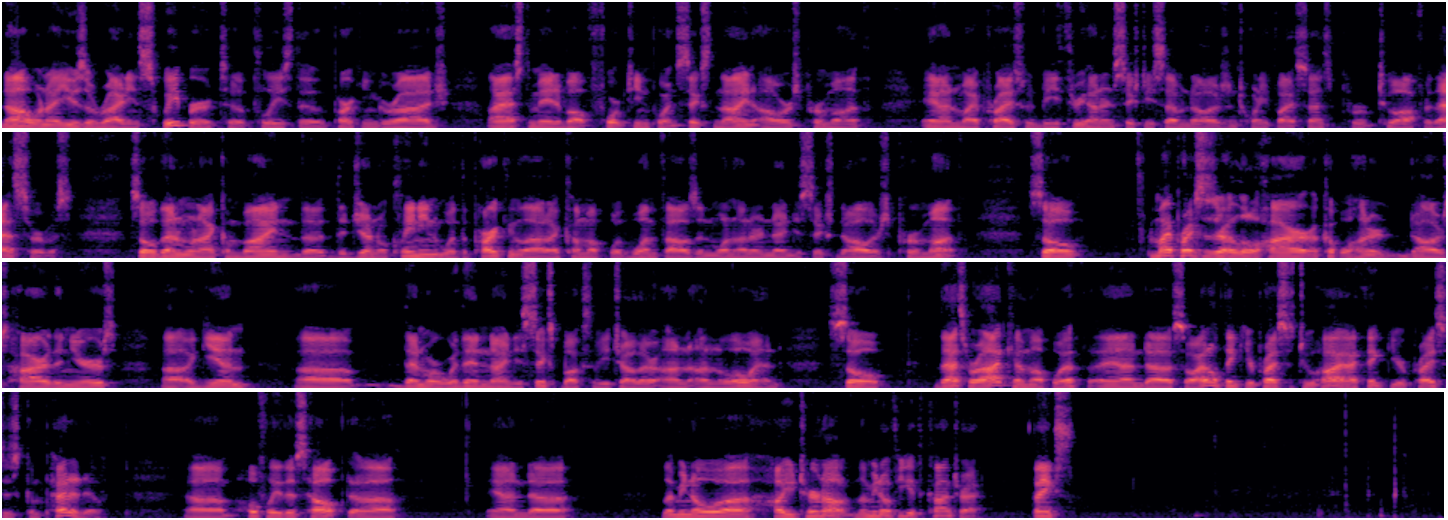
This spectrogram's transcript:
Now when I use a riding sweeper to police the parking garage, I estimate about 14.69 hours per month and my price would be $367.25 to offer that service. So then when I combine the, the general cleaning with the parking lot, I come up with $1,196 per month. So my prices are a little higher, a couple hundred dollars higher than yours. Uh, again, uh, then we're within 96 bucks of each other on, on the low end. So that's where I come up with. And uh, so I don't think your price is too high. I think your price is competitive. Um, hopefully this helped. Uh, and uh, let me know uh, how you turn out. Let me know if you get the contract. Thanks.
